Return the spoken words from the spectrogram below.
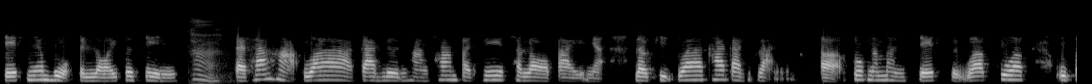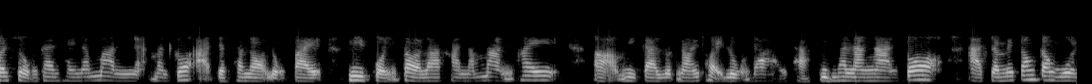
เจ็ตเนี่ยบวกเป็นร้อยเปอร์เซ็นต์แต่ถ้าหากว่าการเดินทางข้ามประเทศชะลอไปเนี่ย เราคิดว่าค่าการกลั่นเอ่อพวกน้ำมันเจ็ตหรือว่าพวกอุปสงค์การใช้น้ำมันเนี่ย มันก็อาจจะชะลอลงไป มีผลต่อราคาน้ำมันให้ มีการลดน้อยถอยลงได้ค่ะ กลุ่มพลังงานก็อาจจะไม่ต้องกังวล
